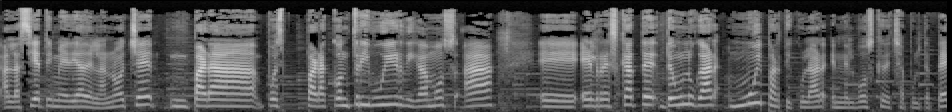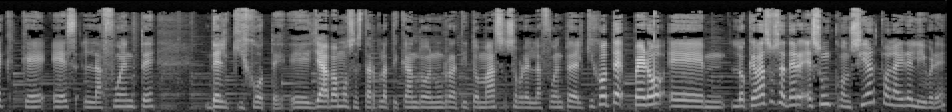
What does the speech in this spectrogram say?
a las 7 y media de la noche, para, pues, para contribuir, digamos, a eh, el rescate de un lugar muy particular en el bosque de Chapultepec, que es la fuente del Quijote. Eh, ya vamos a estar platicando en un ratito más sobre la fuente del Quijote, pero eh, lo que va a suceder es un concierto al aire libre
